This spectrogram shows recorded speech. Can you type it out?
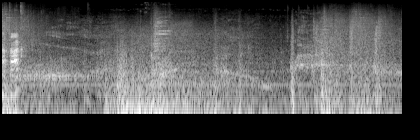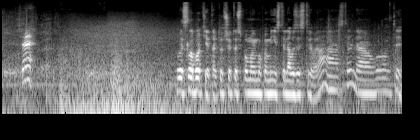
А так. Е. Ви слабаки. Так, тут ще хтось, по-моєму, по мені стріляв зі стріли. Ага, стріляв, вон ти.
